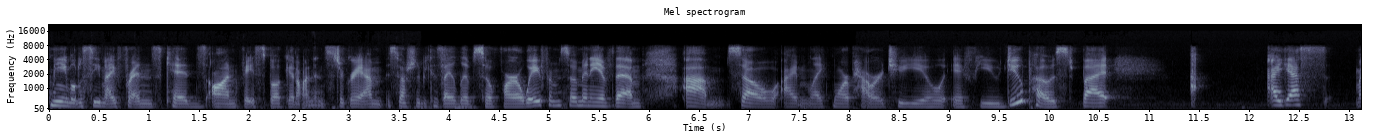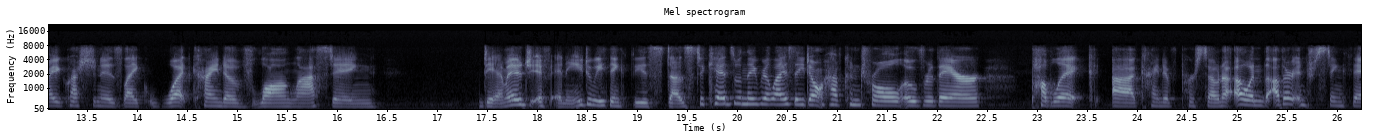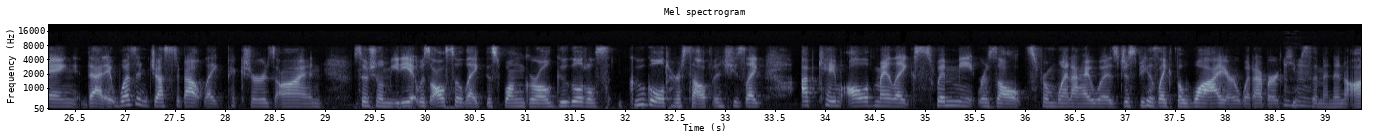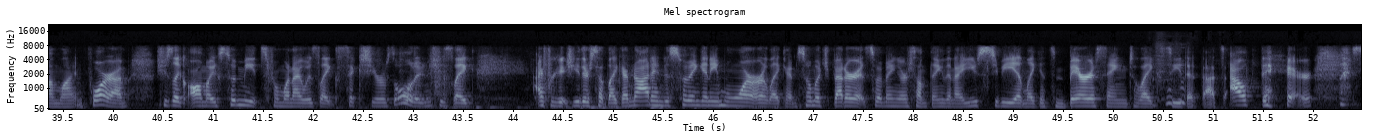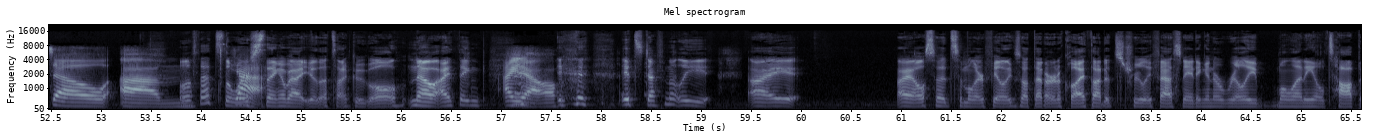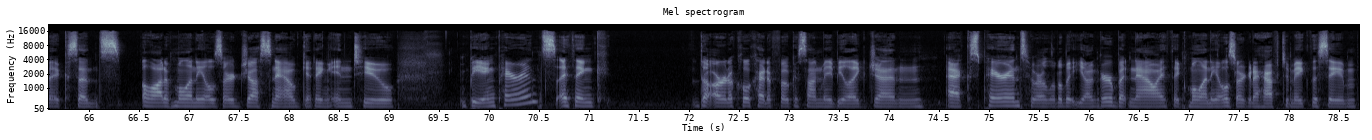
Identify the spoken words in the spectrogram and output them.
being able to see my friends' kids on Facebook and on Instagram, especially because I live so far away from so many of them. Um, so I'm like, more power to you if you do post. But I guess my question is like, what kind of long lasting damage, if any, do we think this does to kids when they realize they don't have control over their public uh, kind of persona? Oh, and the other interesting thing that it wasn't just about like pictures on social media. It was also like this one girl googled googled herself, and she's like, up came all of my like swim meet results from when I was just because like the Y or whatever keeps mm-hmm. them in an online forum. She's like all my swim meets from when I was like six years old, and she's like I forget she either said like I'm not into swimming anymore or like I'm so much better at swimming or something than I used to be and like it's embarrassing to like see that that's out there. So, um Well, if that's the yeah. worst thing about you that's on Google. No, I think I know. it's definitely I I also had similar feelings about that article. I thought it's truly fascinating and a really millennial topic since a lot of millennials are just now getting into being parents. I think the article kind of focused on maybe like Gen X parents who are a little bit younger, but now I think millennials are going to have to make the same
